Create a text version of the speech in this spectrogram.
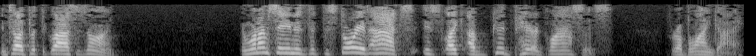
until I put the glasses on. And what I'm saying is that the story of Acts is like a good pair of glasses for a blind guy.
